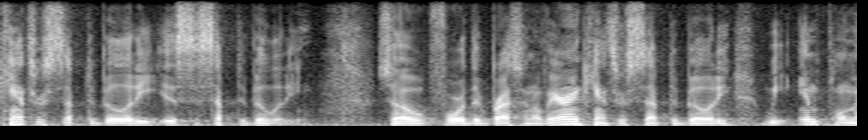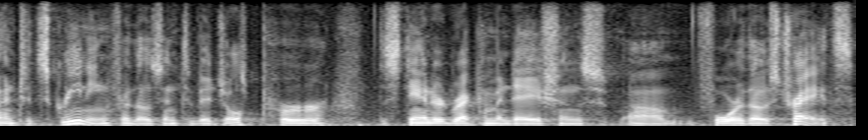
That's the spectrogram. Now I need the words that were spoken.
cancer susceptibility is susceptibility. So for the breast and ovarian cancer susceptibility, we implemented screening for those individuals per the standard recommendations um, for those traits.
